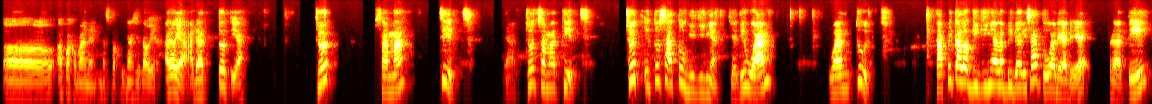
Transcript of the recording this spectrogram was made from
Uh, apa kemarin Mas Bakti ngasih tahu ya. Ayo ya, ada tooth ya. Tooth sama teeth. Ya, tooth sama teeth. Tooth itu satu giginya. Jadi one one tooth. Tapi kalau giginya lebih dari satu, adik-adik, berarti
